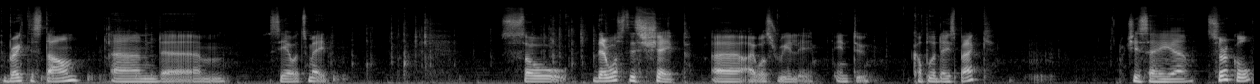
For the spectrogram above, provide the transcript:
break this down and um, see how it's made. So there was this shape uh, I was really into a couple of days back, which is a uh, circle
